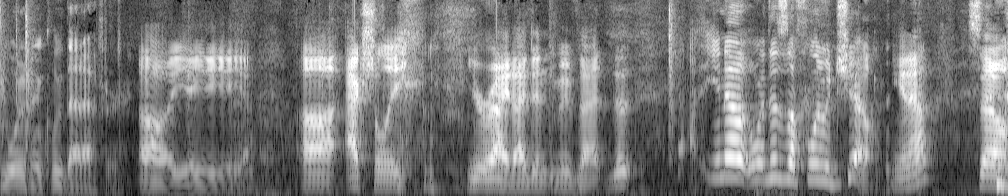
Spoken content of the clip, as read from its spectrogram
you wanted to include that after. Oh yeah, yeah, yeah, yeah. Uh, actually, you're right. I didn't move that. Th- You know, this is a fluid show. You know. So,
